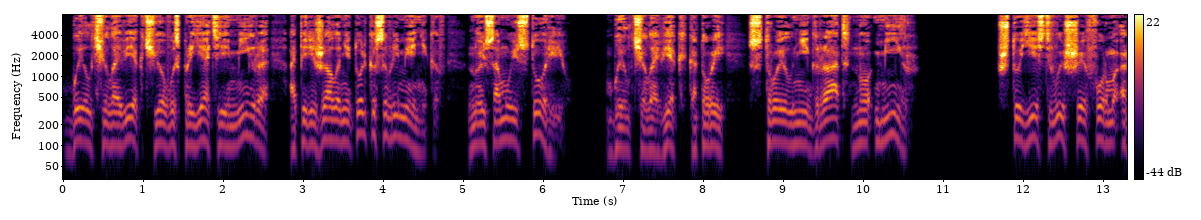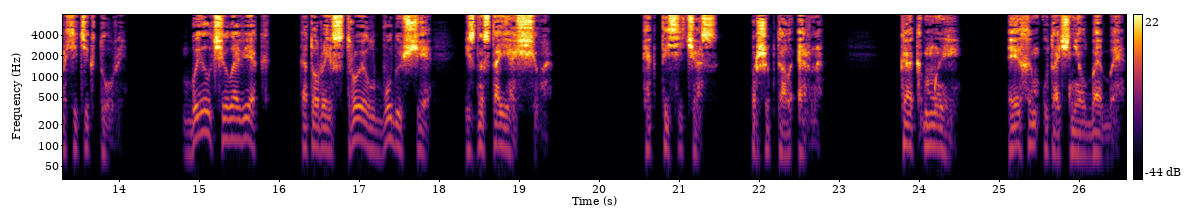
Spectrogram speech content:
Был человек, чье восприятие мира опережало не только современников, но и саму историю. Был человек, который строил не град, но мир, что есть высшая форма архитектуры. Был человек, который строил будущее из настоящего. «Как ты сейчас», — прошептал Эрна. «Как мы», — эхом уточнил Б.Б.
